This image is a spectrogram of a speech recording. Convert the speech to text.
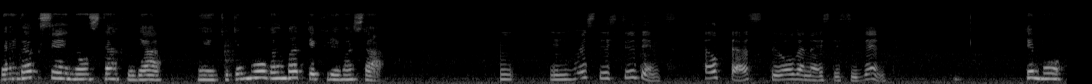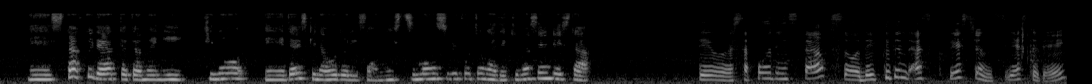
大学生のスタッフが、えーとても頑張ってくれました。University students helped us to organize this event. でも、えースタッフであったために、昨日、えー大好きなオードリーさんに質問することができませんでした。They were supporting staff, so they couldn't ask questions yesterday.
